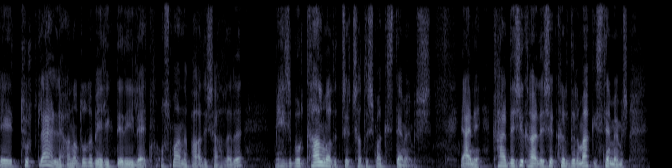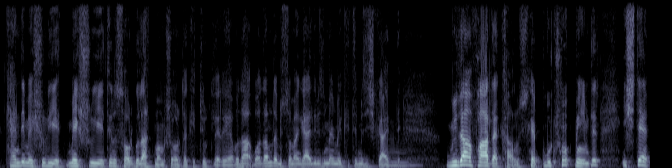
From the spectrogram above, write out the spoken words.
E, Türklerle, Anadolu beylikleriyle Osmanlı padişahları mecbur kalmadıkça çatışmak istememiş. Yani kardeşi kardeşi kırdırmak istememiş. Kendi meşruiyet, meşruiyetini sorgulatmamış oradaki Türklere. Ya. Bu, da, bu adam da zaman geldi bizim memleketimizi işgal etti. Hmm. Müdafaa kalmış. Hep bu çok mühimdir. İşte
